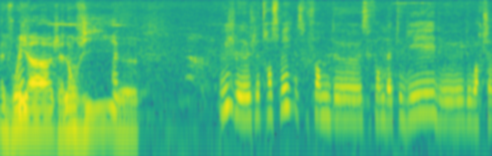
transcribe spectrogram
elle voyage, elle en vit. Ouais. euh, Oui, je le, transmets sous forme de sous forme d'ateliers, de, de workshops.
